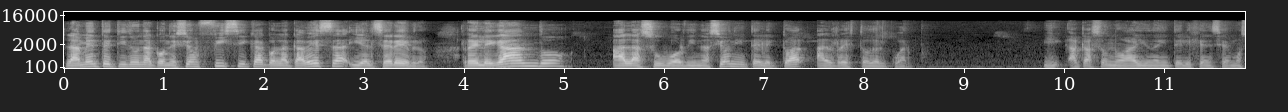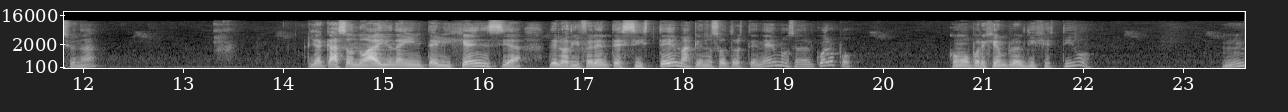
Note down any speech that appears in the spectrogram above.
La mente tiene una conexión física con la cabeza y el cerebro, relegando a la subordinación intelectual al resto del cuerpo. ¿Y acaso no hay una inteligencia emocional? ¿Y acaso no hay una inteligencia de los diferentes sistemas que nosotros tenemos en el cuerpo? Como por ejemplo el digestivo. ¿Mm?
